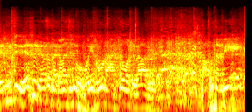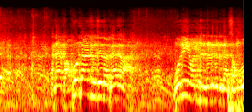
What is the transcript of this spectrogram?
ரெண்டு பேரும் வேஷத்தை கலைச்சிட்டு இப்ப போய் நூறு அட்டை ஓட்டு வேளாது தப்பு தம்பி. என்ன சொல்லி டான்ஸ் பேசலாம். முறிய வந்து நின்றுக்கிட்டு இருக்க சம்போ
